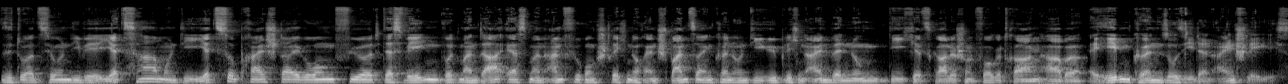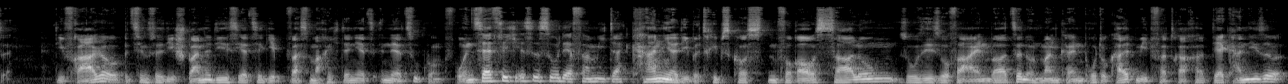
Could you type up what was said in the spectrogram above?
Situation, die wir jetzt haben und die jetzt zur Preissteigerung führt. Deswegen wird man da erstmal in Anführungsstrichen noch entspannt sein können und die üblichen Einwendungen, die ich jetzt gerade schon vorgetragen habe, erheben können, so sie denn einschlägig sind die Frage bzw. die Spanne, die es jetzt hier gibt, was mache ich denn jetzt in der Zukunft? Grundsätzlich ist es so, der Vermieter kann ja die Betriebskostenvorauszahlungen, so sie so vereinbart sind und man keinen Bruttokaltmietvertrag hat, der kann diese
